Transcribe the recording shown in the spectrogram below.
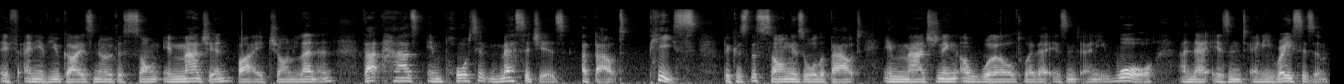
if any of you guys know the song Imagine by John Lennon, that has important messages about peace because the song is all about imagining a world where there isn't any war and there isn't any racism.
